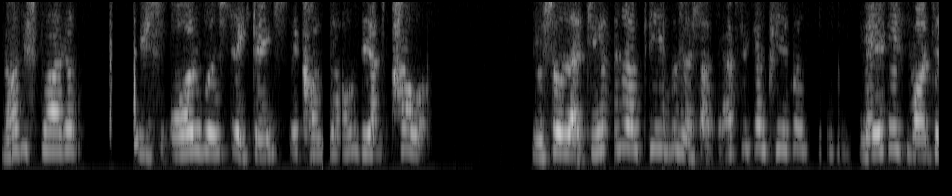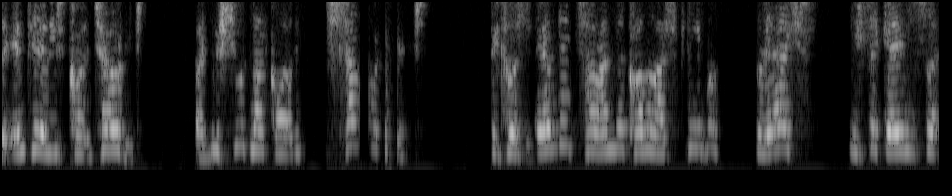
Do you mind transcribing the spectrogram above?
not struggle is always against the colonial power. You saw that German people, the South African people, made it what the imperialists call terrorists. But we should not call it terrorists. Because every time the colonized people reacts, it's against the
